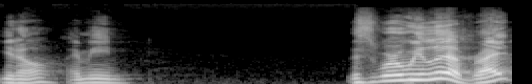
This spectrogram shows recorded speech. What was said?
You know, I mean, this is where we live, right?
